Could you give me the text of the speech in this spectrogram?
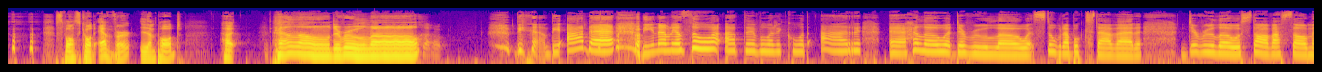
sponskod ever i en podd? Hör, Hello Derulo! Det, det är det. Det är nämligen så att eh, vår kod är eh, Hello Derulo, stora bokstäver. Derulo stavas som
